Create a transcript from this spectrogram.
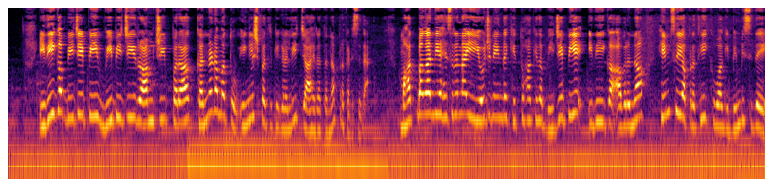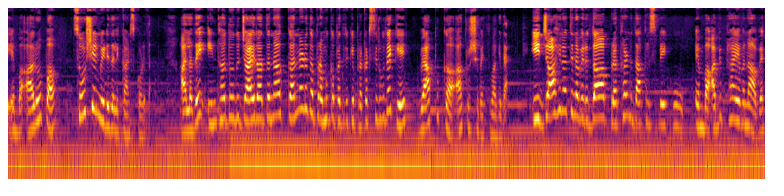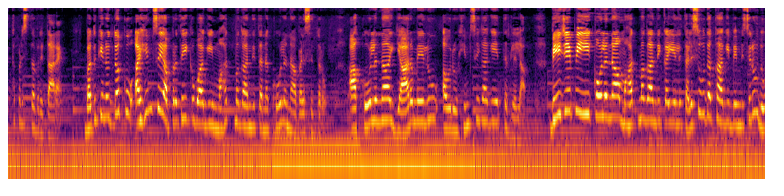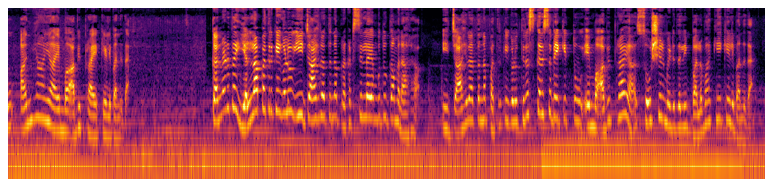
ಇದೀಗ ಬಿಜೆಪಿ, ವಿಬಿಜಿ, ರಾಮ್ಜಿ ಪರ ಕನ್ನಡ ಮತ್ತು ಇಂಗ್ಲಿಷ್ ಪತ್ರಿಕೆಗಳಲ್ಲಿ ಜಾಹೀರಾತನ್ನ ಪ್ರಕಟಿಸಿದೆ. ಮಹಾತ್ಮ ಗಾಂಧಿಯ ಹೆಸರನ್ನ ಈ ಯೋಜನೆಯಿಂದ ಕಿತ್ತು ಹಾಕಿದ ಬಿಜೆಪಿಯೇ ಇದೀಗ ಅವರನ್ನ ಹಿಂಸೆಯ ಪ್ರತೀಕವಾಗಿ ಬಿಂಬಿಸಿದೆ ಎಂಬ ಆರೋಪ ಸೋಷಿಯಲ್ ಮೀಡಿಯಾದಲ್ಲಿ ಕಾಣಿಸಿಕೊಂಡಿದೆ ಅಲ್ಲದೆ ಇಂತಹದೊಂದು ಜಾಹೀರಾತನ್ನ ಕನ್ನಡದ ಪ್ರಮುಖ ಪತ್ರಿಕೆ ಪ್ರಕಟಿಸಿರುವುದಕ್ಕೆ ವ್ಯಾಪಕ ಆಕ್ರೋಶ ವ್ಯಕ್ತವಾಗಿದೆ. ಈ ಜಾಹೀರಾತಿನ ವಿರುದ್ಧ ಪ್ರಕರಣ ದಾಖಲಿಸಬೇಕು ಎಂಬ ಅಭಿಪ್ರಾಯವನ್ನ ವ್ಯಕ್ತಪಡಿಸಿದವರಿದ್ದಾರೆ. ಬದುಕಿನುದ್ದಕ್ಕೂ ಅಹಿಂಸೆಯ ಪ್ರತೀಕವಾಗಿ ಮಹಾತ್ಮ ಗಾಂಧಿ ತನ್ನ ಕೋಲನ್ನ ಬಳಸಿದ್ದರು. ಆ ಕೋಲನ್ನ ಯಾರ ಮೇಲೂ ಅವರು ಹಿಂಸೆಗಾಗಿ ಎತ್ತಿರಲಿಲ್ಲ ಬಿಜೆಪಿ ಈ ಕೋಲನ್ನ ಮಹಾತ್ಮ ಗಾಂಧಿ ಕೈಯಲ್ಲಿ ತಳಿಸುವುದಕ್ಕಾಗಿ ಬಿಂಬಿಸಿರುವುದು ಅನ್ಯಾಯ ಎಂಬ ಅಭಿಪ್ರಾಯ ಕೇಳಿಬಂದಿದೆ. ಕನ್ನಡದ ಎಲ್ಲಾ ಪತ್ರಿಕೆಗಳು ಈ ಜಾಹೀರಾತನ್ನು ಪ್ರಕಟಿಸಿಲ್ಲ ಎಂಬುದು ಗಮನಾರ್ಹ. ಈ ಜಾಹೀರಾತನ್ನ ಪತ್ರಿಕೆಗಳು ತಿರಸ್ಕರಿಸಬೇಕಿತ್ತು ಎಂಬ ಅಭಿಪ್ರಾಯ ಸೋಷಿಯಲ್ ಮೀಡಿಯಾದಲ್ಲಿ ಬಲವಾಗಿಯೇ ಕೇಳಿಬಂದಿದೆ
